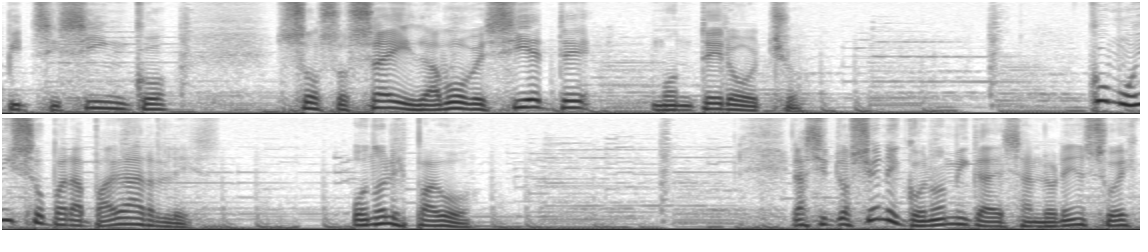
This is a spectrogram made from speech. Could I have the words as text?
Pizzi 5, Soso 6, Dabove 7, Montero 8. ¿Cómo hizo para pagarles? ¿O no les pagó? La situación económica de San Lorenzo es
